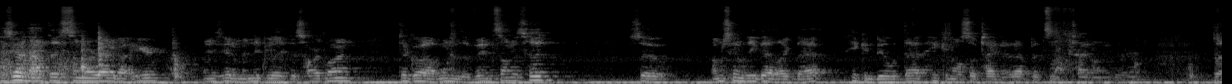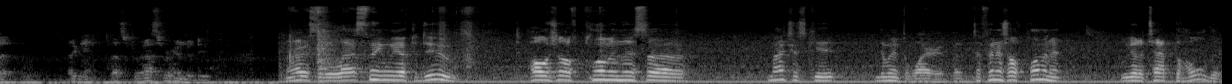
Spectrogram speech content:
He's gonna mount this somewhere right about here, and he's gonna manipulate this hard line to go out one of the vents on his hood. So I'm just gonna leave that like that. He can deal with that. He can also tighten it up. It's not tight on either end. But again, that's for that's for him to do. All right, so the last thing we have to do to polish off plumbing this uh, nitrous kit, then we have to wire it. But to finish off plumbing it, we got to tap the hole that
